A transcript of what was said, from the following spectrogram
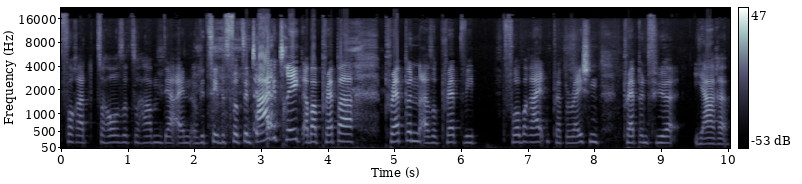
Vorrat zu Hause zu haben, der einen irgendwie 10 bis 14 Tage trägt, aber Prepper, Preppen, also Prep wie vorbereiten, Preparation, Preppen für Jahre.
